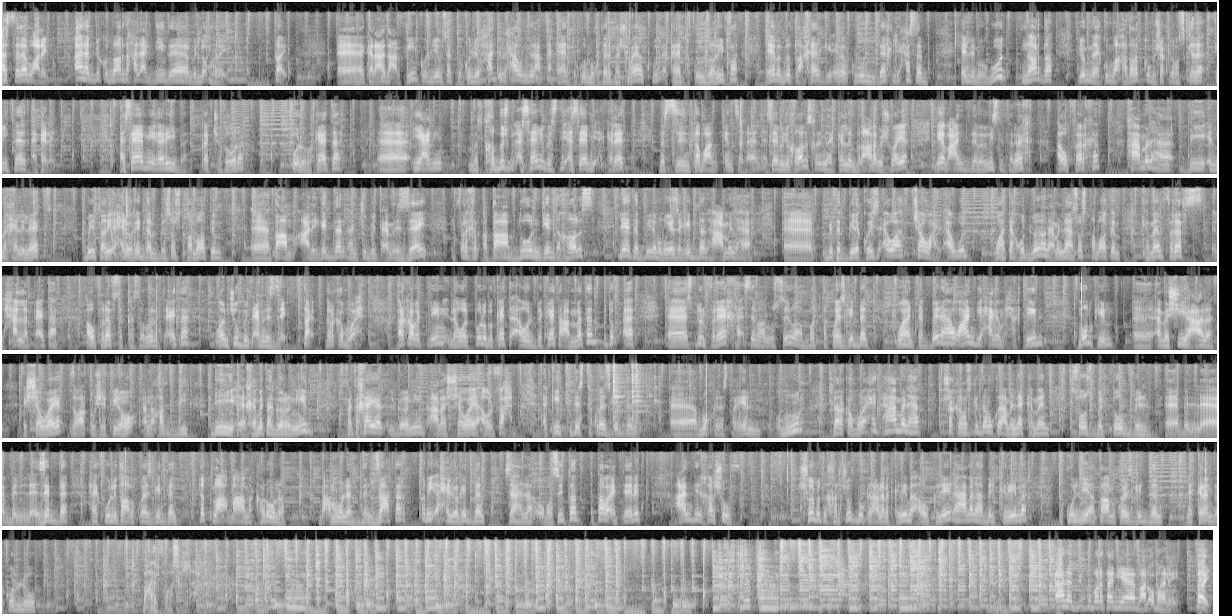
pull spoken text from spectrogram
السلام عليكم. أهلا بكم النهارده حلقة جديدة من لقمة هنية. طيب آه كالعادة عارفين كل يوم سبت وكل يوم حد بنحاول نلعب أكلات تكون مختلفة شوية وتكون أكلات تكون ظريفة يا إما بنطلع خارجي يا إما بنكون داخلي حسب اللي موجود. النهارده يومنا هيكون مع حضراتكم بشكل بسيط كده في ثلاث أكلات. أسامي غريبة كاتشاتورا فولو بكاتا آه يعني ما تتخضوش بالأسامي بس دي أسامي أكلات. بس طبعا انسى الأسامي دي خالص خلينا نتكلم بالعربي شوية. جايب عندي دبابيس الفراخ أو فرخة هعملها بالمخللات. بطريقة حلوة جدا بصوص طماطم آه طعم عالي جدا. هنشوف بتتعمل إزاي. الفراخ مقطعه بدون جلد خالص. ليها تتبيلة مميزة جدا. هعملها آه بتتبيلة كويسة قوي هتتشوح الأول وهتاخد لونها. ونعمل لها صوص طماطم كمان في نفس الحلة بتاعتها أو في نفس الكسرونه بتاعتها. وهنشوف بتتعمل إزاي. طيب ده رقم واحد. رقم اتنين اللي هو البولو بكاتا أو البكاتا عامة بتبقى آه صدور فراخ. هقسمها نصين وهبطها كويس جدا. وهنتبلها. وعندي حاجة من حاجتين ممكن آه أمشيها على الشواية. زي ما حضراتكم شايفين أهو أنا حاطط دي دي خامتها جرانيت. فتخيل الجرانيت على الشواية أو الفحم أكيد في taste كويس جدا آه ممكن أستغل الأمور ده رقم واحد هعملها بشكل بسيط جدا. ممكن أعمل لها كمان صوص بالثوم بال آه بال آه بالزبدة. هيكون له طعم كويس جدا. تطلع مع مكرونة معمولة بالزعتر طريقة حلوة جدا سهلة وبسيطة. الطبق الثالث عندي الخرشوف. شوربة الخرشوف ممكن أعملها بالكريمة أو كلير. هعملها بالكريمة تكون ليها طعم كويس جدا ده الكلام ده كله بعد الفاصل. أهلا بكم مرة تانية مع لقمه هنيه طيب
